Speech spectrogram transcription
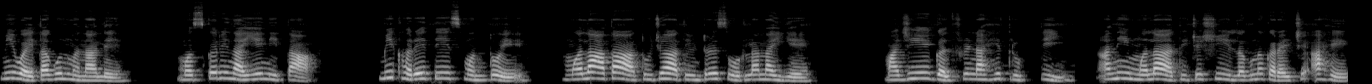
मी वैतागून म्हणाले. मस्करी नाही आहे नीता. मी खरे तेच म्हणतोय. मला आता तुझ्यात इंटरेस्ट उरला आहे माझी एक गर्लफ्रेंड आहे तृप्ती आणि मला तिच्याशी लग्न करायचे आहे.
